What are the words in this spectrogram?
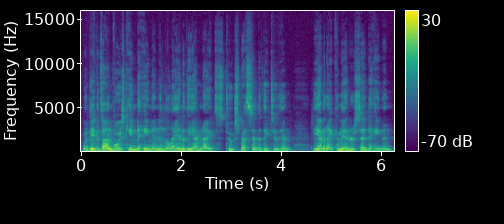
When David's envoys came to Hanun in the land of the Ammonites to express sympathy to him, the Ammonite commander said to Hanun,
